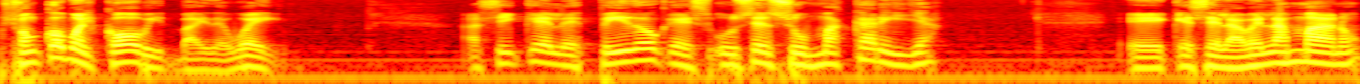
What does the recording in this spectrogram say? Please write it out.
son como el COVID, by the way. Así que les pido que usen sus mascarillas, eh, que se laven las manos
